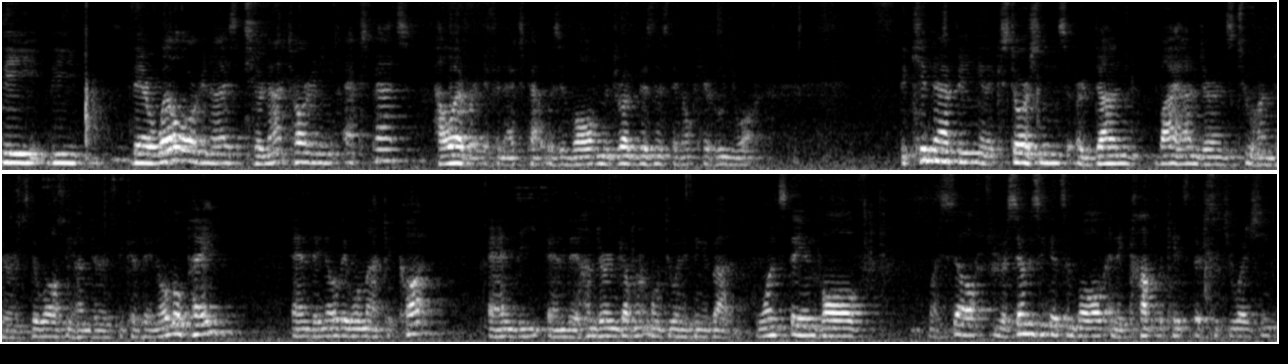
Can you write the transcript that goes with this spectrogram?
the, the, they're well organized, they're not targeting expats. However, if an expat was involved in the drug business, they don't care who you are. The kidnapping and extortions are done by Hondurans to Hondurans, the wealthy Hondurans, because they know they'll pay, and they know they will not get caught, and the, and the Honduran government won't do anything about it. Once they involve myself, US Embassy gets involved, and it complicates their situation,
